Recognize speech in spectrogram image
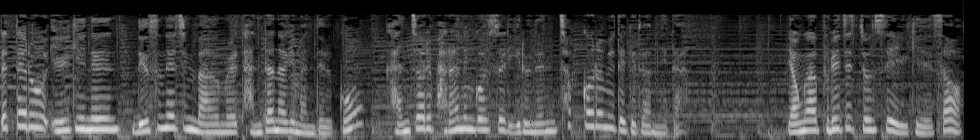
때때로 일기는 느슨해진 마음을 단단하게 만들고 간절히 바라는 것을 이루는 첫걸음이 되기도 합니다. 영화 브리짓 존스의 일기에서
